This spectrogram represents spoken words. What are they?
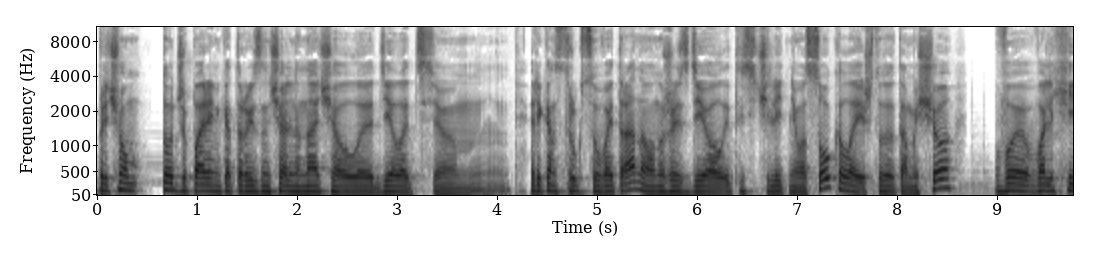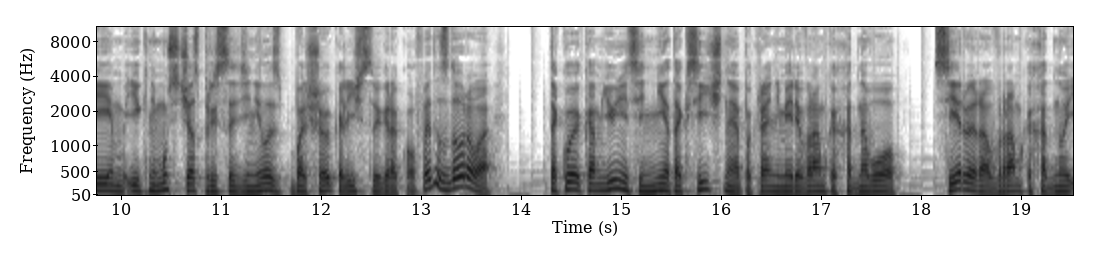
Причем тот же парень, который изначально начал э, делать эм, реконструкцию Вайтрана, он уже сделал и Тысячелетнего Сокола, и что-то там еще в Вальхейм, и к нему сейчас присоединилось большое количество игроков. Это здорово такое комьюнити не токсичное, по крайней мере, в рамках одного сервера, в рамках одной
